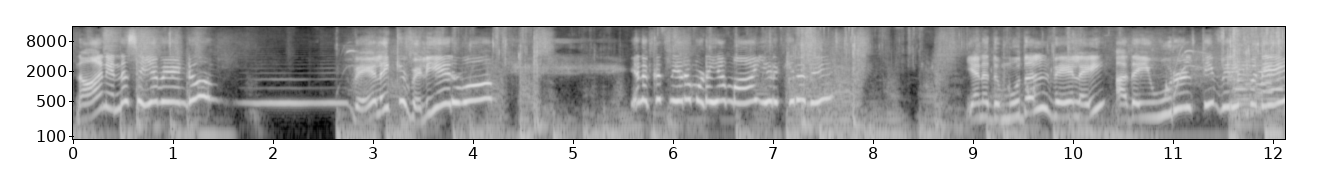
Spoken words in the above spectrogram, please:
நான் என்ன செய்ய வேண்டும்? வேலைக்கு வெளியேறுவோம். எனக்கு நிறமுடையமா இருக்கிறது எனது முதல் வேலை அதை உருள்த்தி விரிப்பதே.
